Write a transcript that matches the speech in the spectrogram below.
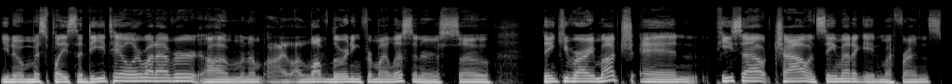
you know misplaced a detail or whatever. Um, and I'm, I, I love learning from my listeners. So thank you very much and peace out, ciao, and stay medicated, my friends.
